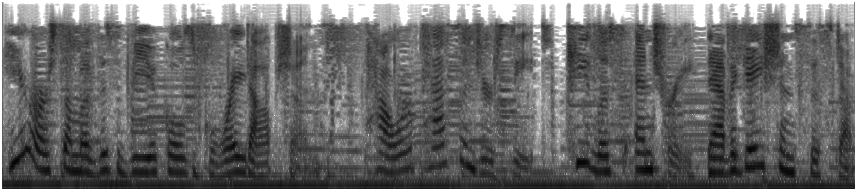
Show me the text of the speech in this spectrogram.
Here are some of this vehicle's great options. Power passenger seat, keyless entry, navigation system,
